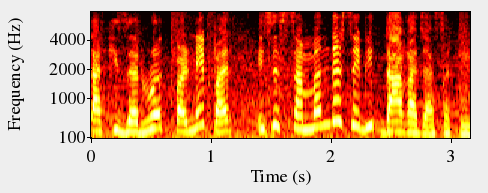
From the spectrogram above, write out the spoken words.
ताकि ज़रूरत पड़ने पर इसे समंदर से भी दागा जा सके।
